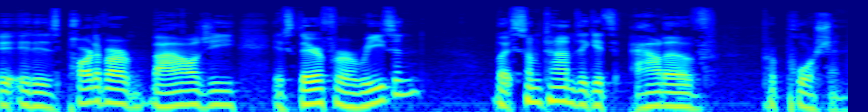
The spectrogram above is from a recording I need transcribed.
it is part of our biology. It's there for a reason, but sometimes it gets out of proportion.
